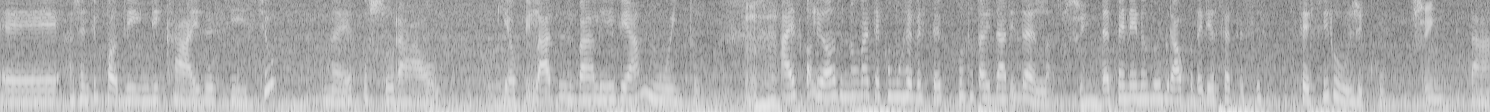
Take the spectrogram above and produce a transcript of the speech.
é, a gente pode indicar exercício né, postural, que é o Pilates, ele vai aliviar muito. Uhum. A escoliose não vai ter como reverter por conta da idade dela. Sim. Dependendo do grau, poderia ser até ser cirúrgico. Sim. Tá?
